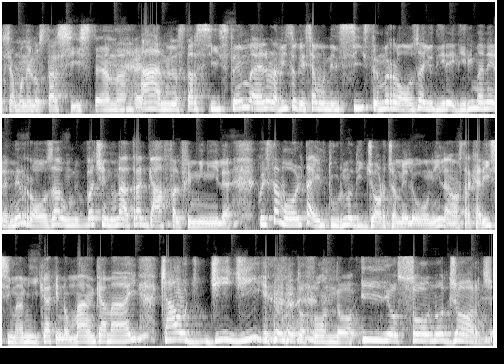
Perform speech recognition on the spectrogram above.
siamo nello Star System. E... Ah, nello Star System. E allora, visto che siamo nel system rosa, io direi di rimanere nel rosa un, facendo un'altra gaffa al femminile. Questa volta è il turno di Giorgia Meloni, la nostra carissima amica che non manca mai. Ciao Gigi. Sottofondo io io sono Giorgia.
